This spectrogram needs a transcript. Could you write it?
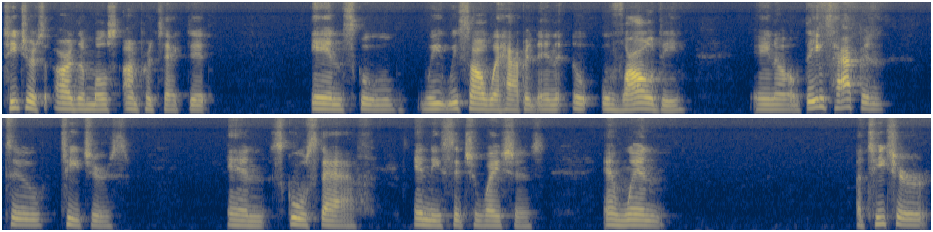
Teachers are the most unprotected in school. We we saw what happened in Uvalde. You know, things happen to teachers and school staff in these situations. And when a teacher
